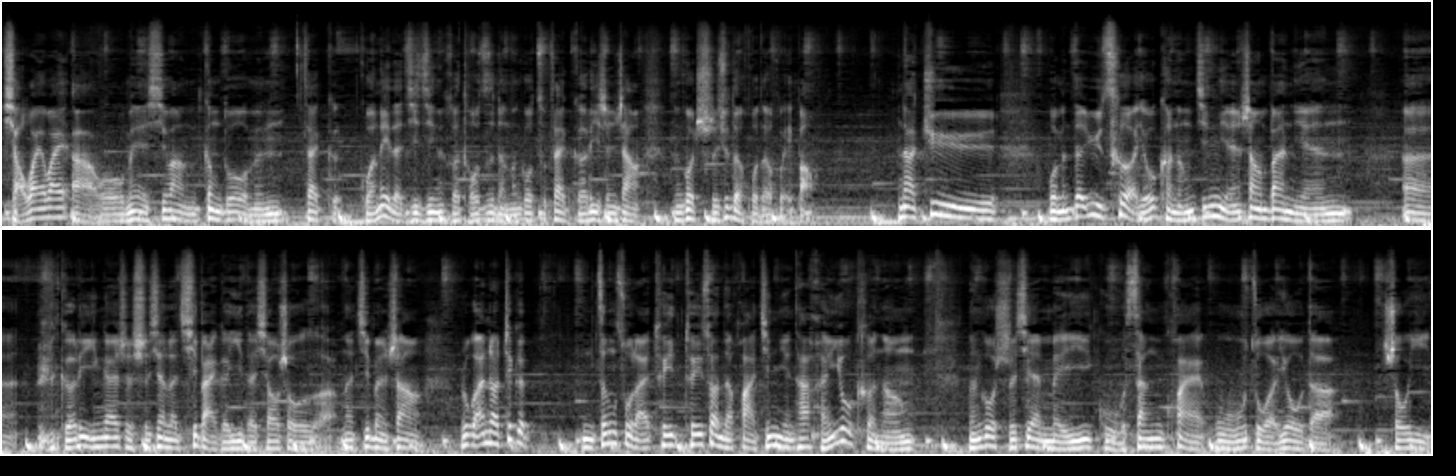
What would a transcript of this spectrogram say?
小 YY 啊，我们也希望更多我们在国国内的基金和投资者能够在格力身上能够持续的获得回报。那据我们的预测，有可能今年上半年。呃，格力应该是实现了七百个亿的销售额。那基本上，如果按照这个增速来推推算的话，今年它很有可能能够实现每一股三块五左右的收益。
